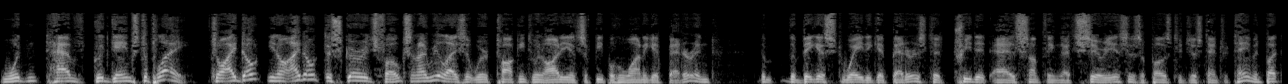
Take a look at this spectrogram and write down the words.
wouldn't have good games to play. So I don't, you know, I don't discourage folks, and I realize that we're talking to an audience of people who want to get better, and the the biggest way to get better is to treat it as something that's serious as opposed to just entertainment. But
